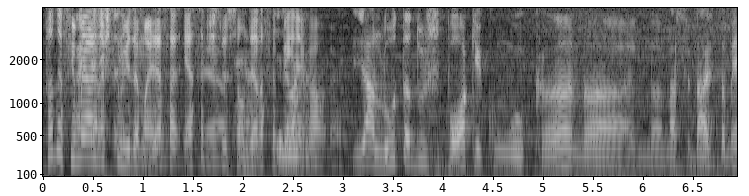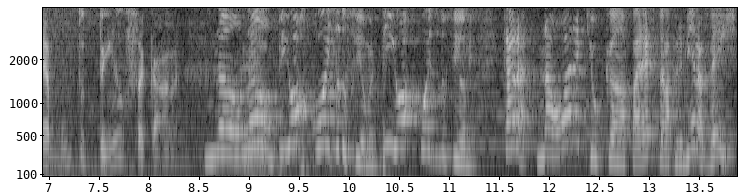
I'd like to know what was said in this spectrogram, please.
Todo filme ela é Aquela é destruída, mas essa, essa destruição É. dela foi Que bem legal. legal, cara. E a luta do Spock com o Khan na, na, na cidade também é muito tensa, cara. Não, não, pior coisa do filme, pior coisa do filme. Cara, na hora que o Khan aparece pela primeira vez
